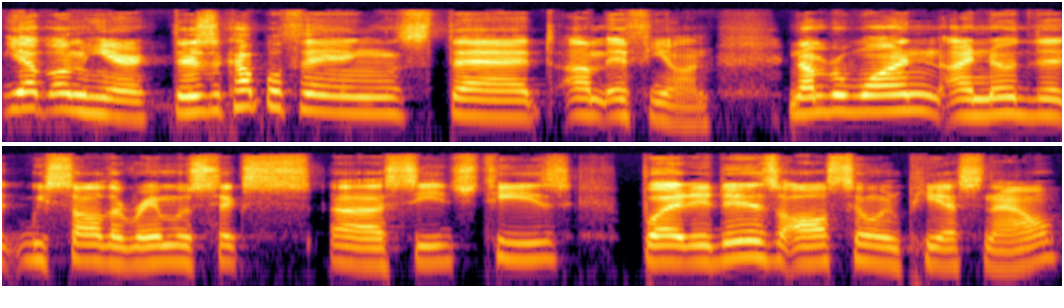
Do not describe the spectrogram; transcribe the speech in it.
yep, I'm here. There's a couple things that I'm iffy on. Number one, I know that we saw the Rainbow Six uh, Siege tease, but it is also in PS Now.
